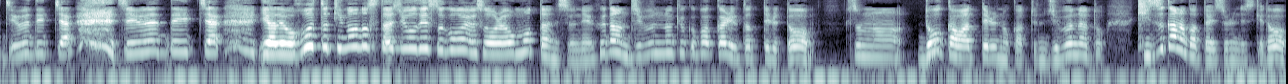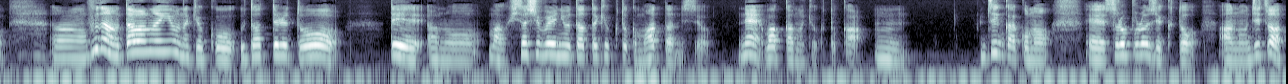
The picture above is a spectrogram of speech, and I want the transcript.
自分で言っちゃう。自分で言っちゃう。いや、でもほんと昨日のスタジオですごいそれ思ったんですよね。普段自分の曲ばっかり歌ってると、その、どう変わってるのかっていうの自分だと気づかなかったりするんですけど、うん、普段歌わないような曲を歌ってると、で、あの、まあ、久しぶりに歌った曲とかもあったんですよ。ね、輪っかの曲とか。うん。前回この、えー、ソロプロジェクト、あの、実は、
